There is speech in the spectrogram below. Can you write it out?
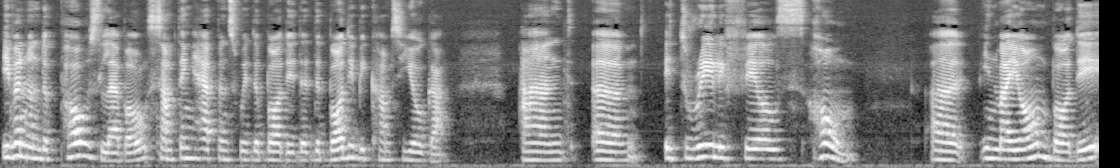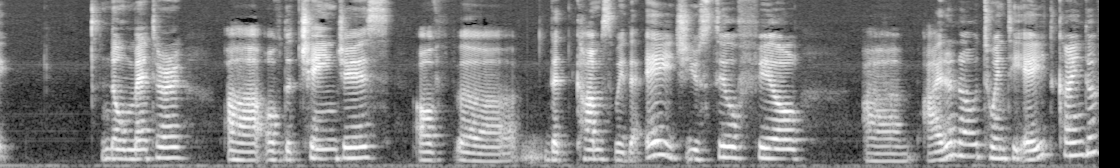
even on the pose level something happens with the body that the body becomes yoga. And um, it really feels home. Uh, in my own body no matter uh, of the changes of uh, that comes with the age you still feel um, i don't know 28 kind of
